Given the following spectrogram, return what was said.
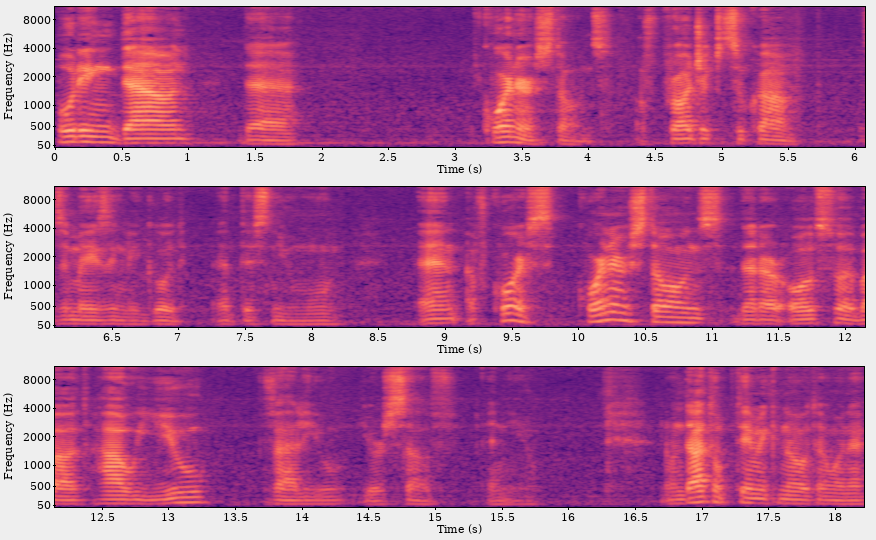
putting down the cornerstones of projects to come is amazingly good at this new moon. And of course, cornerstones that are also about how you value yourself and you on that optimistic note, I want to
